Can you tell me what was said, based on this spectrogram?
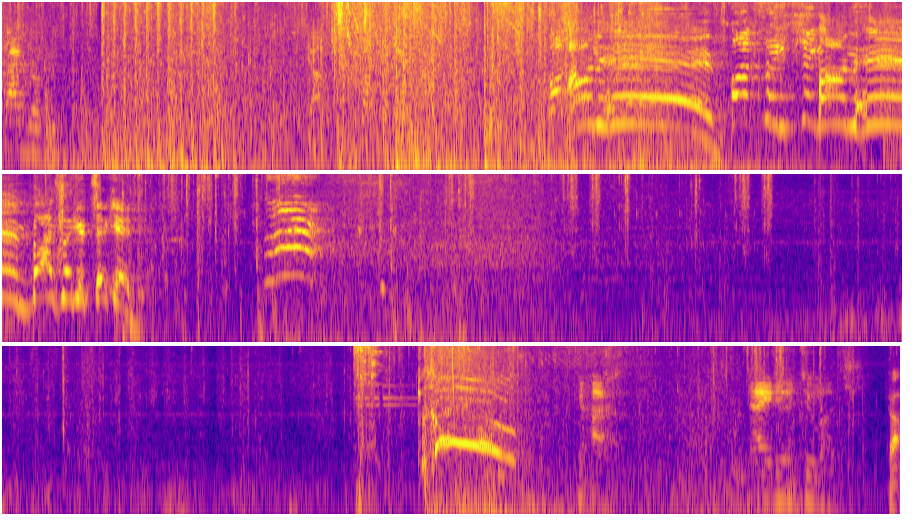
Side Box, I'm him. box like a chicken! I'm him. Box like a chicken. Ah! God. Now you're doing too much. Yeah.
